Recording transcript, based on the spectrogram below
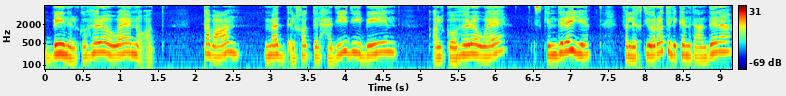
بين القاهرة ونقط؟ طبعا مد الخط الحديدي بين القاهرة وإسكندرية. فالاختيارات اللي كانت عندنا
